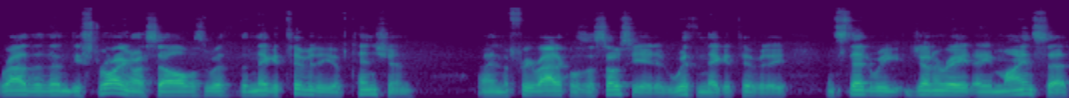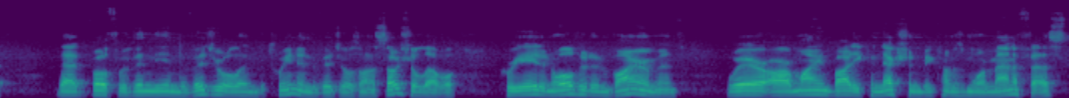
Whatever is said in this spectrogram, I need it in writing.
rather than destroying ourselves with the negativity of tension and the free radicals associated with negativity Instead, we generate a mindset that both within the individual and between individuals on a social level create an altered environment where our mind-body connection becomes more manifest.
